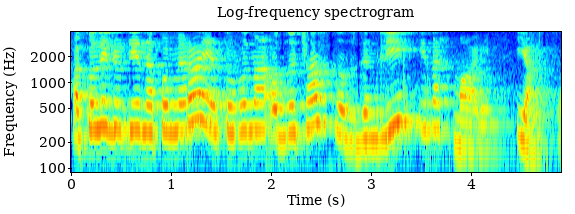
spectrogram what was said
А коли людина помирає, то вона одночасно в землі і на хмарі. Як це?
